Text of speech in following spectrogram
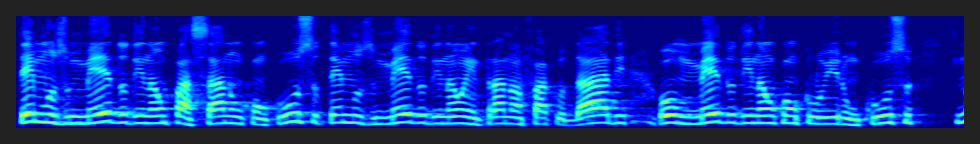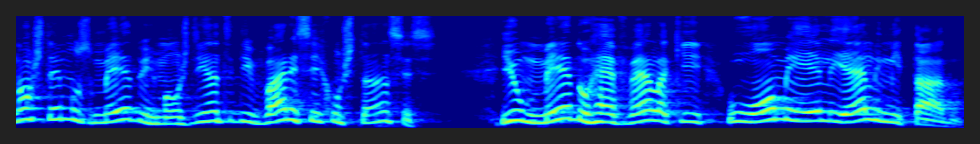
temos medo de não passar num concurso, temos medo de não entrar numa faculdade, ou medo de não concluir um curso. Nós temos medo, irmãos, diante de várias circunstâncias. E o medo revela que o homem ele é limitado.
